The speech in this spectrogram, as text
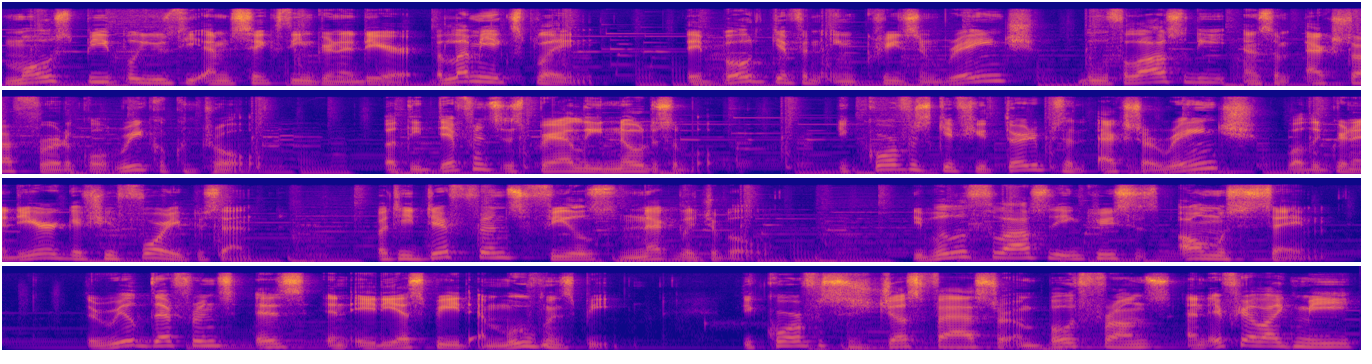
Most people use the M16 Grenadier, but let me explain. They both give an increase in range, bullet velocity and some extra vertical recoil control. But the difference is barely noticeable. The Corvus gives you 30% extra range, while the Grenadier gives you 40% but the difference feels negligible. The bullet velocity increase is almost the same. The real difference is in ADS speed and movement speed. The Corvus is just faster on both fronts and if you're like me,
